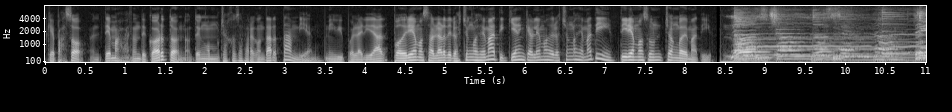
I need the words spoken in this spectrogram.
¿Qué pasó? El tema es bastante corto, no tengo muchas cosas para contar también. Mi bipolaridad. Podríamos hablar de los chongos de Mati. ¿Quieren que hablemos de los chongos de Mati? Tiremos un chongo de Mati. Los chongos de Mati.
